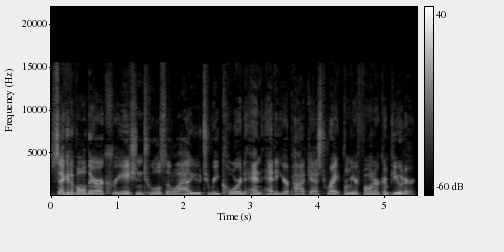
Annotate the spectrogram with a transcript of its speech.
Second of all, there are creation tools that allow you to record and edit your podcast right from your phone or computer.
